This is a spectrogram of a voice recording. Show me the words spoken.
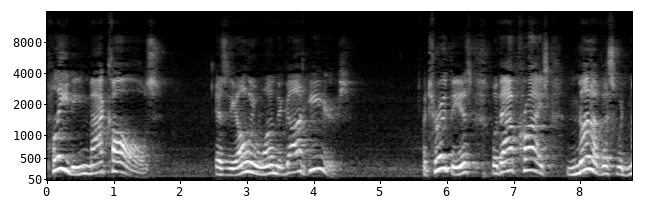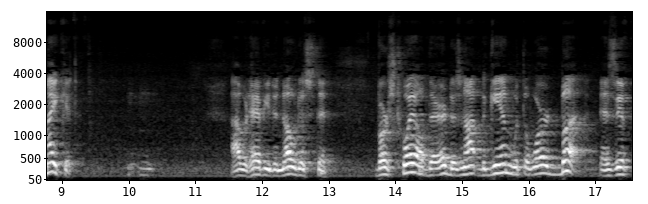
pleading my cause as the only one that God hears? The truth is, without Christ, none of us would make it. I would have you to notice that Verse 12 there does not begin with the word but, as if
